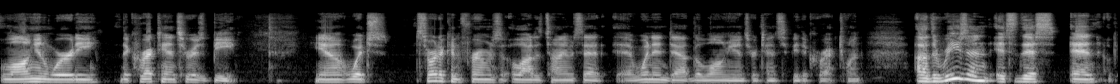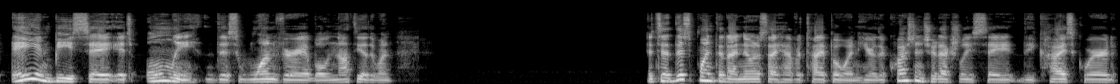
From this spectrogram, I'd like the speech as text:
long and wordy. The correct answer is B. You know, which sort of confirms a lot of times that uh, when in doubt, the long answer tends to be the correct one. Uh, the reason it's this, and A and B say it's only this one variable, not the other one. It's at this point that I notice I have a typo in here. The question should actually say the chi-squared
